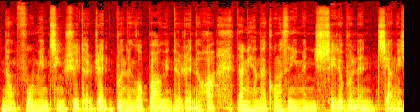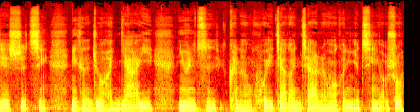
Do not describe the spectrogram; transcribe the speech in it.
那种负面情绪的人，不能够抱怨的人的话，那你可能在公司里面你谁都不能讲一些事情，你可能就很压抑，因为你只可能回家跟家人或跟你的亲友说，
